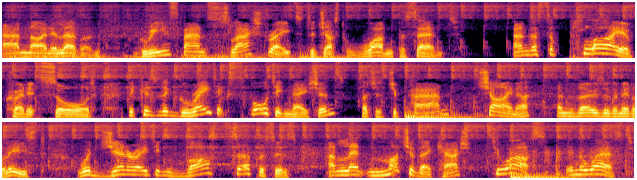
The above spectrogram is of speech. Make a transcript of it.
and 9-11, Greenspan slashed rates to just 1% and the supply of credit soared because the great exporting nations, such as Japan, China, and those of the Middle East, were generating vast surpluses and lent much of their cash to us in the West.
